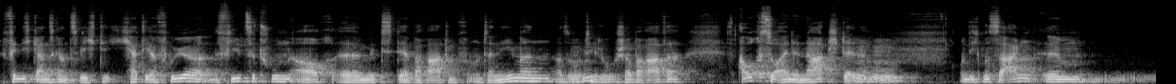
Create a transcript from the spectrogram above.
finde ich ganz, ganz wichtig. Ich hatte ja früher viel zu tun auch äh, mit der Beratung von Unternehmern, also mhm. theologischer Berater. Ist auch so eine Nahtstelle. Mhm. Und ich muss sagen, ähm,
